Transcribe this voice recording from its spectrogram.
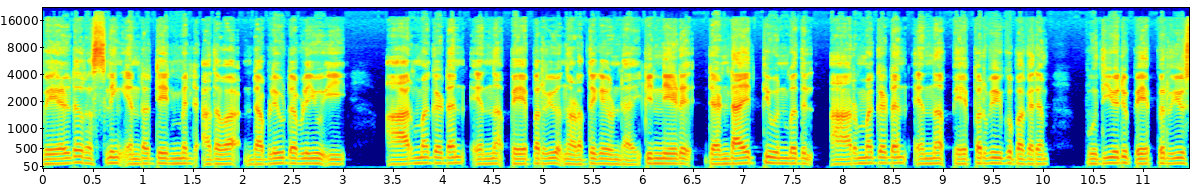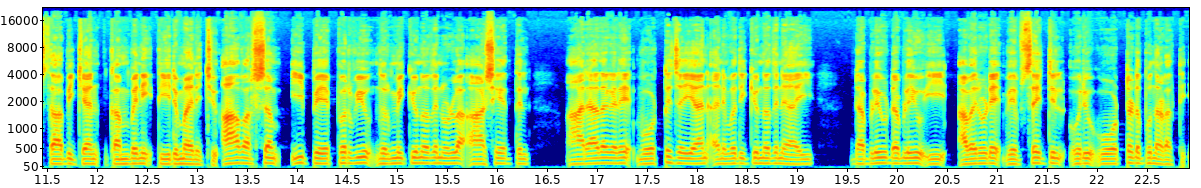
വേൾഡ് റെസ്ലിംഗ് എന്റർടൈൻമെന്റ് അഥവാ ഡബ്ല്യു ഡബ്ല്യു ഇ ആർമഗഡൻ എന്ന പേപ്പർ വ്യൂ നടത്തുകയുണ്ടായി. പിന്നീട് രണ്ടായിരത്തി ഒൻപതിൽ ആർമഗഡൻ എന്ന പേപ്പർ വ്യൂക്ക് പകരം പുതിയൊരു പേപ്പർ വ്യൂ സ്ഥാപിക്കാൻ കമ്പനി തീരുമാനിച്ചു. ആ വർഷം ഈ പേപ്പർ വ്യൂ നിർമ്മിക്കുന്നതിനുള്ള ആശയത്തിൽ ആരാധകരെ വോട്ട് ചെയ്യാൻ അനുവദിക്കുന്നതിനായി ഡബ്ല്യു ഡബ്ല്യു ഇ അവരുടെ വെബ്സൈറ്റിൽ ഒരു വോട്ടെടുപ്പ് നടത്തി.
